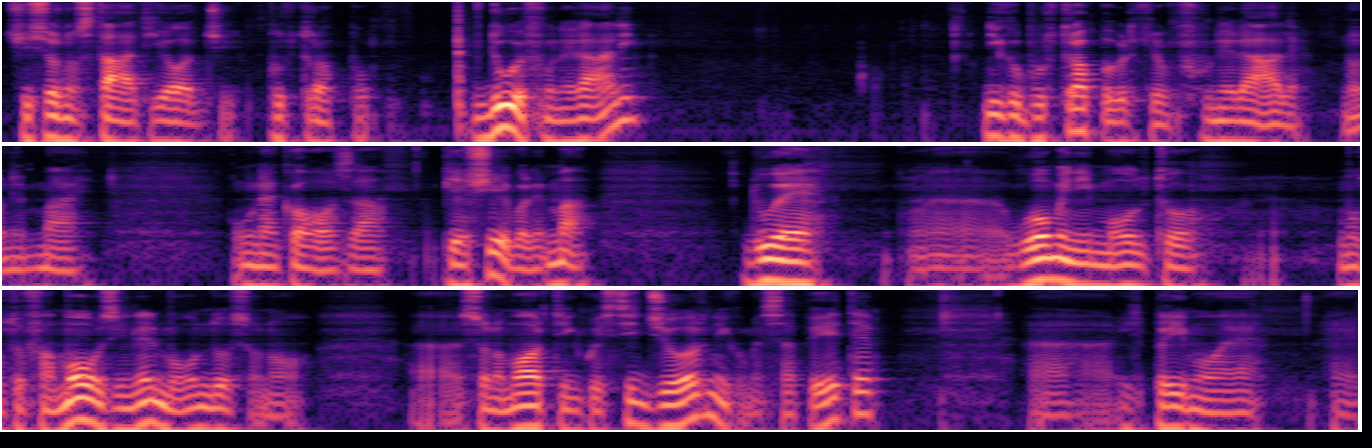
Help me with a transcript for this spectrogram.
Ci sono stati oggi, purtroppo, due funerali. Dico purtroppo perché un funerale non è mai una cosa piacevole, ma due uh, uomini molto, molto, famosi nel mondo sono, uh, sono, morti in questi giorni, come sapete. Uh, il primo è, è,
